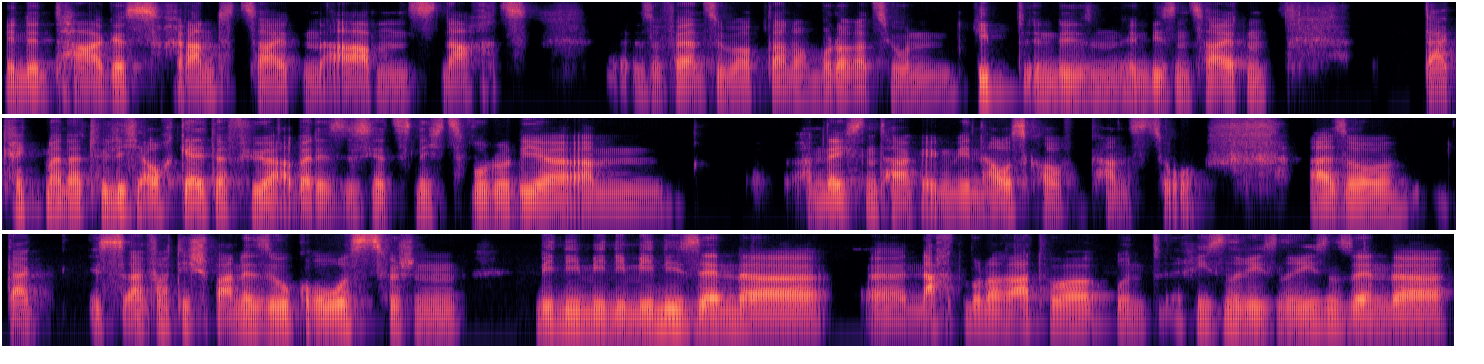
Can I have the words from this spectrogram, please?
in den Tagesrandzeiten, abends, nachts, sofern es überhaupt da noch Moderationen gibt in diesen, in diesen Zeiten, da kriegt man natürlich auch Geld dafür, aber das ist jetzt nichts, wo du dir am, am nächsten Tag irgendwie ein Haus kaufen kannst. So. Also da ist einfach die Spanne so groß zwischen Mini, Mini, Mini-Sender, äh, Nachtmoderator und Riesen, Riesen, Riesensender,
